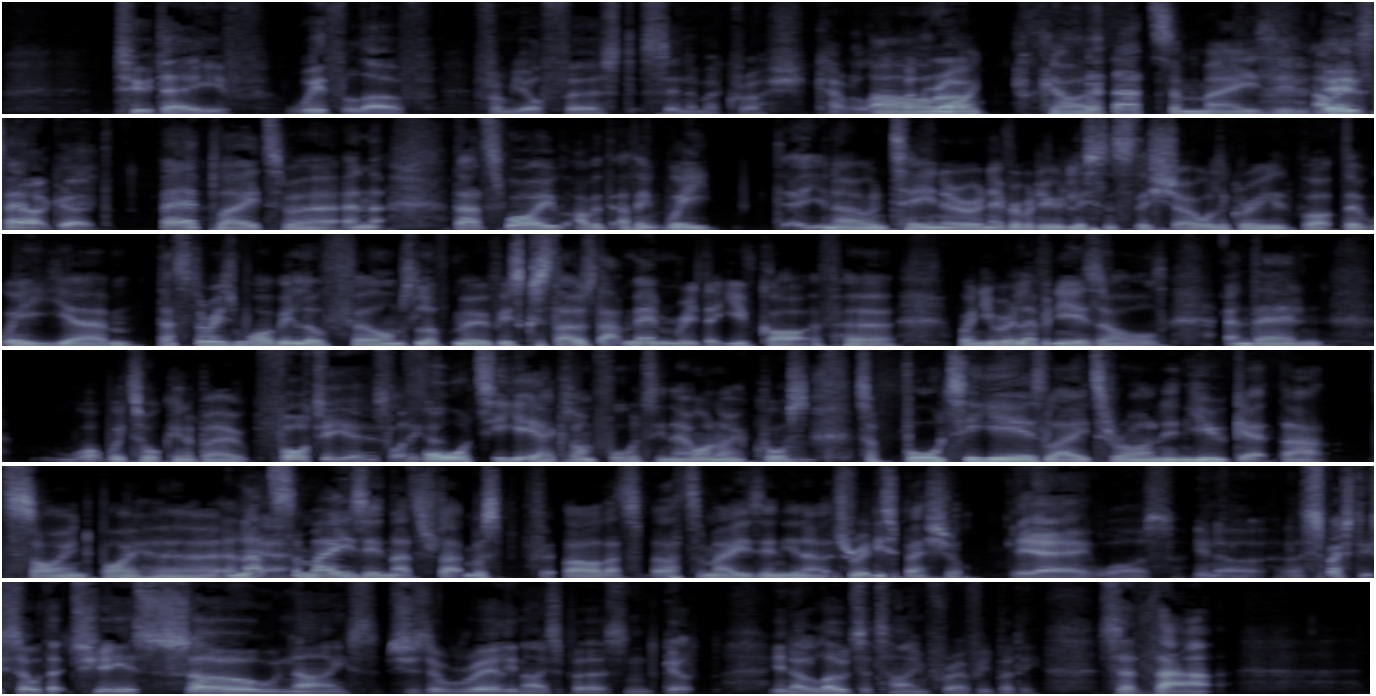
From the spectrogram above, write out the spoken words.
to Dave with love from your first cinema crush, Caroline Munro. Oh my god, that's amazing! I mean, Isn't fair, that good? fair play to her, and that's why I, I think we, you know, and Tina and everybody who listens to this show will agree that that we. Um, that's the reason why we love films, love movies, because those that memory that you've got of her when you were 11 years old, and then what we're talking about 40 years later. 40 yeah because i'm 40 now i know of course so 40 years later on and you get that signed by her and that's Yeah. amazing that's that must oh that's that's amazing you know it's really special Yeah, it was. You know, especially so that she is so nice. She's a really nice person. Got you know loads of time for everybody. So that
